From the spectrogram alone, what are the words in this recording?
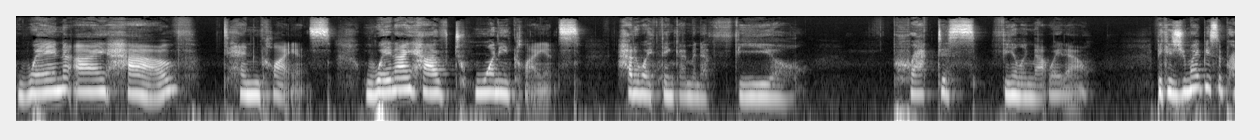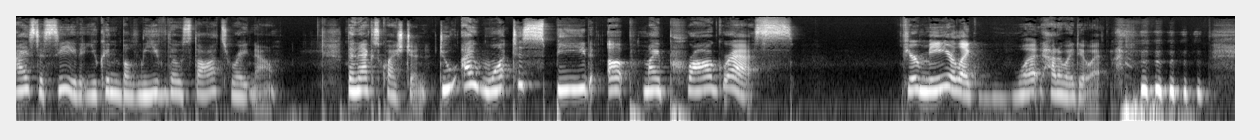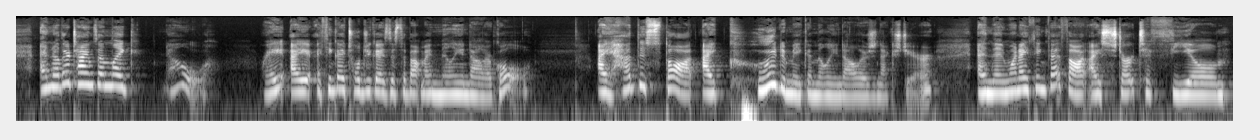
When I have 10 clients, when I have 20 clients, how do I think I'm gonna feel? Practice feeling that way now. Because you might be surprised to see that you can believe those thoughts right now. The next question Do I want to speed up my progress? If you're me, you're like, What? How do I do it? and other times I'm like, No, right? I, I think I told you guys this about my million dollar goal. I had this thought I could make a million dollars next year. And then when I think that thought, I start to feel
